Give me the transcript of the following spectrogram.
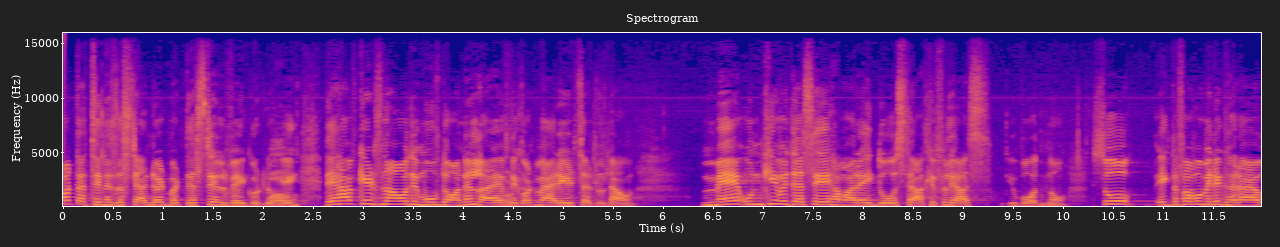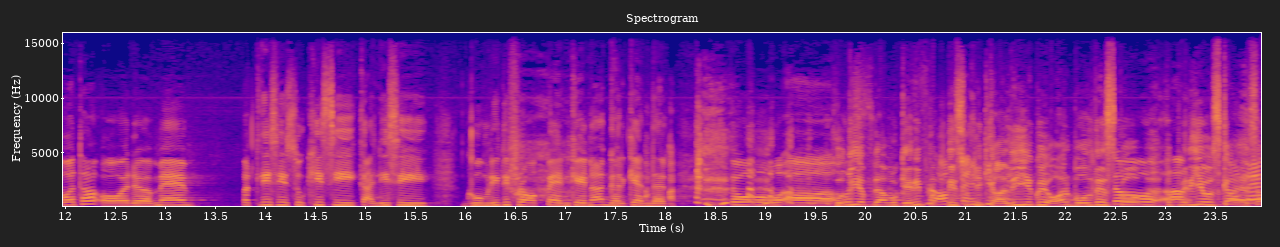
not that thin is the standard, but they're still very good looking. Wow. They have kids now. They moved on in life. Okay. They got married, settled down. मैं उनकी वजह से हमारा एक दोस्त है Akif Ilyas you both know so एक दफ़ा वो मेरे घर आया हुआ था और मैं पतली सी सूखी सी काली सी घूम रही थी फ्रॉक पहन के ना घर के अंदर। तो खुद ही अपने आप को कह रही पतली सूखी काली ये कोई और बोल दे इसको। तो, तो फिर ये उसका तो ऐसा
